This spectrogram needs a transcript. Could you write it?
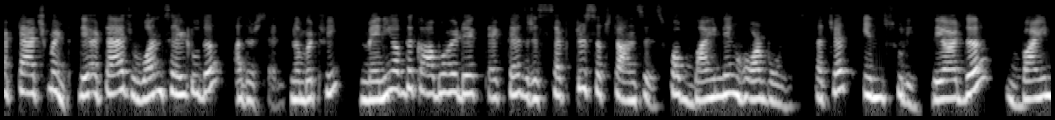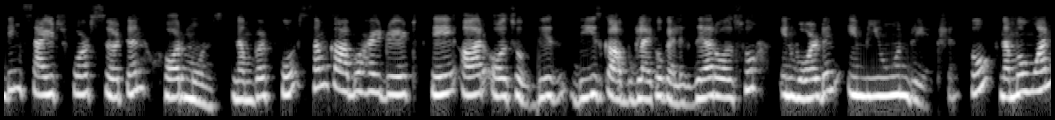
attachment. They attach one cell to the other cell. Number three, many of the carbohydrates act as receptor substances for binding hormones such as insulin. They are the binding sites for certain hormones. Number four, some carbohydrates, they are also, these, these glycocalyx, they are also involved in immune reaction. So number one,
